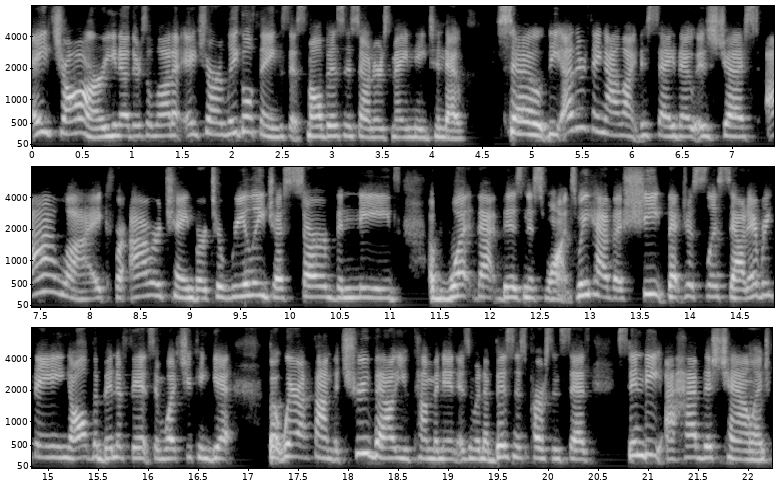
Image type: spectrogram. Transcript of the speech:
HR. You know, there's a lot of HR legal things that small business owners may need to know. So, the other thing I like to say though is just I like for our chamber to really just serve the needs of what that business wants. We have a sheet that just lists out everything, all the benefits and what you can get. But where I find the true value coming in is when a business person says, Cindy, I have this challenge.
